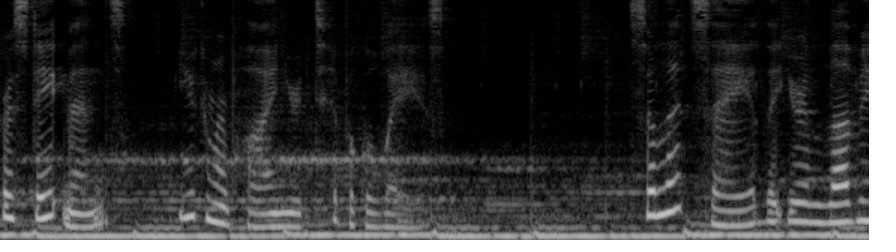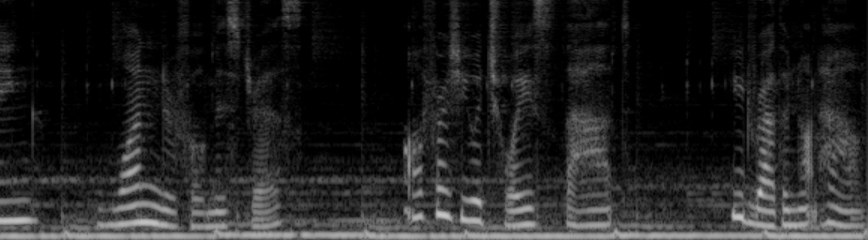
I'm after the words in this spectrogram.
For statements, you can reply in your typical ways. So let's say that your loving, wonderful mistress offers you a choice that you'd rather not have.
